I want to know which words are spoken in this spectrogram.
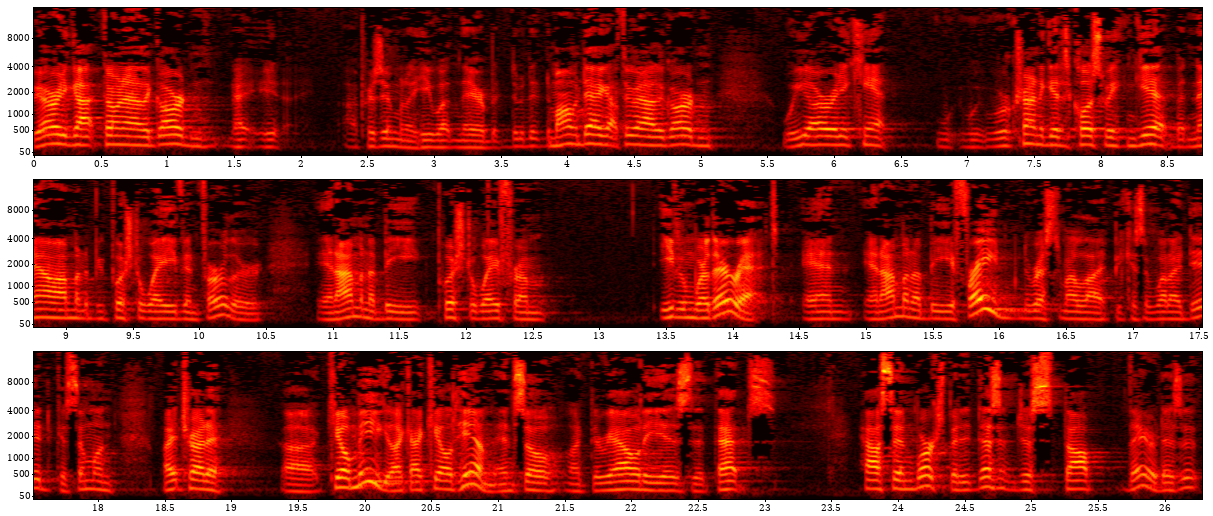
we already got thrown out of the garden. Uh, it, I presumably he wasn't there, but the mom and dad got thrown out of the garden. We already can't. We're trying to get as close as we can get, but now I'm going to be pushed away even further, and I'm going to be pushed away from even where they're at, and and I'm going to be afraid the rest of my life because of what I did, because someone might try to uh, kill me like I killed him, and so like the reality is that that's how sin works, but it doesn't just stop there, does it?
